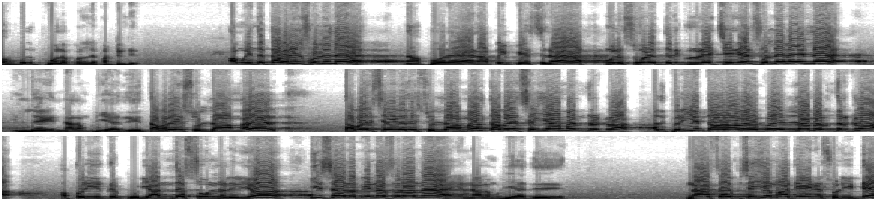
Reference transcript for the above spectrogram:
அவங்களும் போல போல பட்டுண்டு. அவங்க எந்த தவறையும் சொல்லல. நான் போறேன் நான் போய் பேசுறேன். உங்களை சூழத்திற்கு நுழைய செய்யறேன்னு சொல்லவே இல்லை. இல்லை என்னால முடியாது. தவறையும் சொல்லாமல் தவறு செய்வதை சொல்லாமல் தவறு செய்யாம இருந்திருக்கலாம். அது பெரிய தவறாக இருக்கலாம் இல்லாம இருந்திருக்கலாம். அப்படி இருக்கக்கூடிய அந்த சூழ்நிலையிலையும் ஈசா நபி என்ன சொல்றாங்க? என்னால முடியாது. நான் செய்ய மாட்டேன் சொல்லிட்டு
